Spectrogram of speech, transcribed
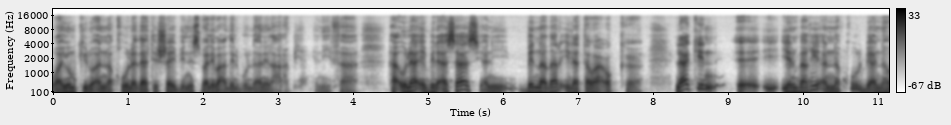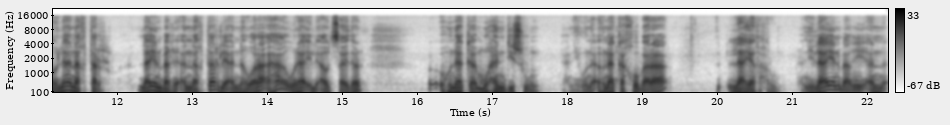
ويمكن أن نقول ذات الشيء بالنسبة لبعض البلدان العربية. يعني فهؤلاء بالأساس يعني بالنظر إلى توعك. لكن ينبغي أن نقول بأنه لا نختر لا ينبغي أن نختر لأن وراء هؤلاء الأوتسايدر هناك مهندسون. يعني هناك خبراء لا يظهرون. يعني لا ينبغي أن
